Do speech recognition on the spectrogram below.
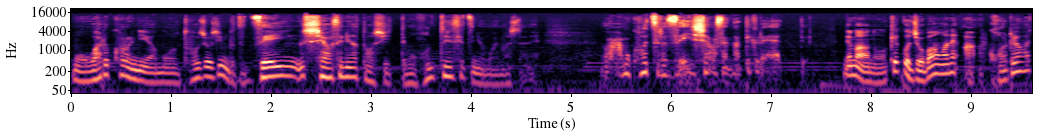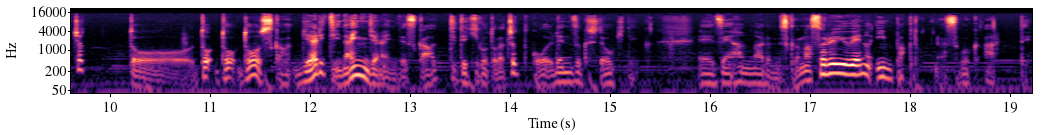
もう終わる頃にはもう登場人物全員幸せになってほしいってもう本当に切に思いましたね。うわもうこいつら全員幸せになってくれって。でまああの結構序盤はねあこれはちょっと、ど、ど、どうですか？リアリティないんじゃないんですか？って出来事がちょっとこう連続して起きていく、え、前半があるんですけど、まあそれゆえのインパクトっていうのはすごくあって、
